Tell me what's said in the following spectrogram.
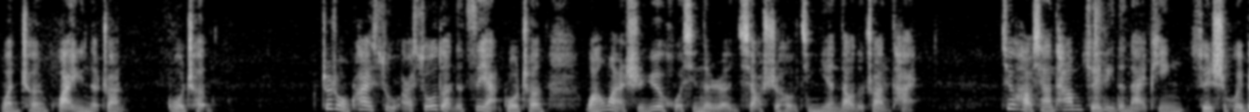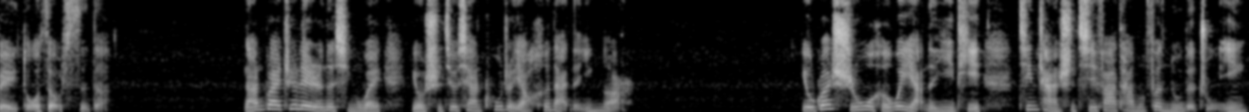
完成怀孕的状过程。这种快速而缩短的滋养过程，往往是月火型的人小时候经验到的状态。就好像他们嘴里的奶瓶随时会被夺走似的。难怪这类人的行为有时就像哭着要喝奶的婴儿。有关食物和喂养的议题，经常是激发他们愤怒的主因。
